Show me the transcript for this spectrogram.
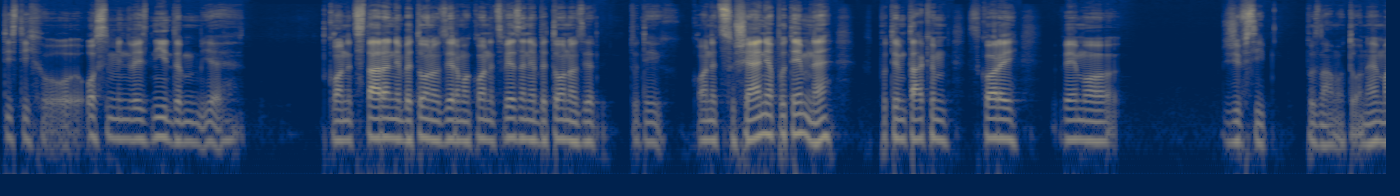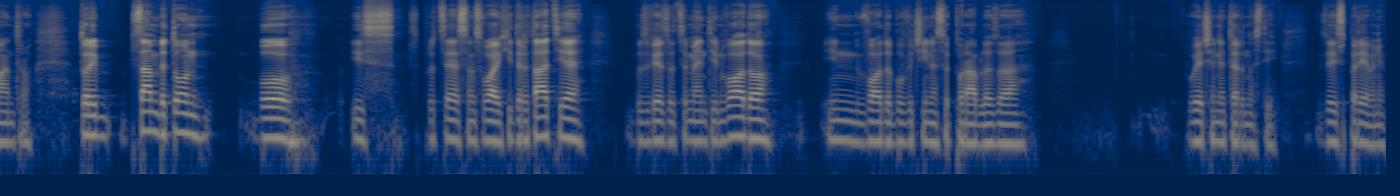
tistih 28 dni, da je konec staranja betona, oziroma konec vezanja betona, oziroma tudi konec sušenja, potem, ne, potem takem skoraj vemo, že vsi poznamo to, ne, mantro. Torej, sam beton bo iz procesa svoje hidratacije, bo zvezal cement in vodo, in voda bo večina se porabila za povečanje trdnosti, za izparevanje.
